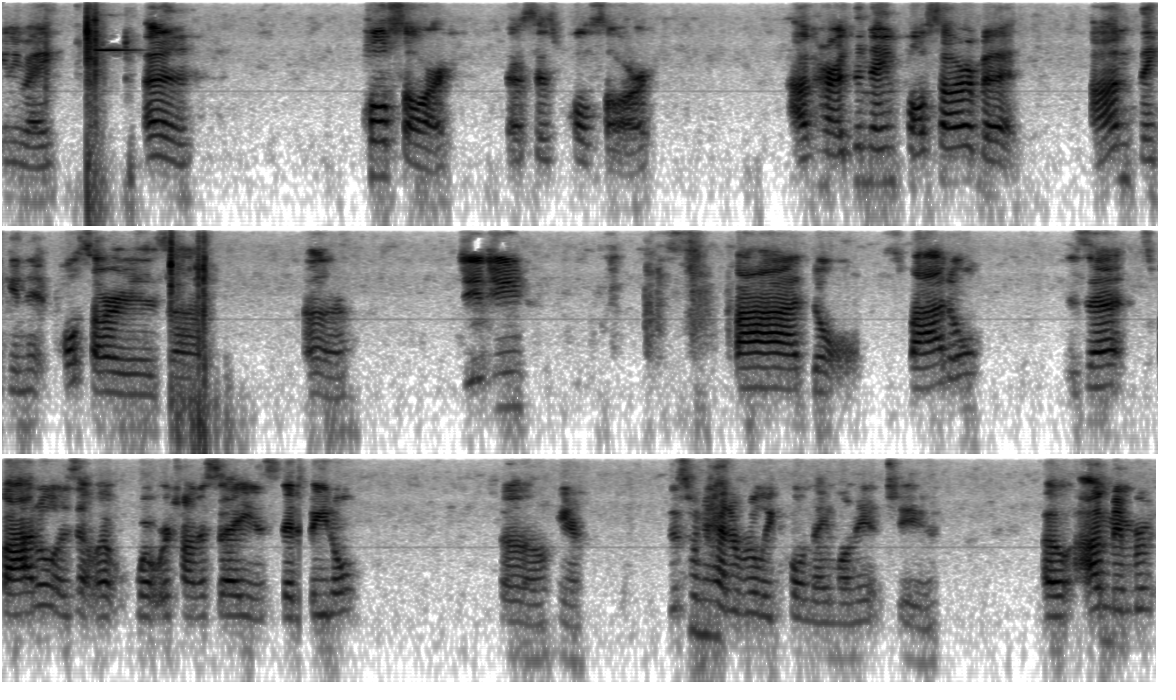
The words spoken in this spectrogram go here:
anyway, uh, Pulsar. That says Pulsar. I've heard the name Pulsar, but I'm thinking it Pulsar is uh, uh, Gigi Speidel. Speidel. Is that Speidel? Is that what, what we're trying to say instead of Speedle? So here, this one had a really cool name on it too. Oh, I remember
